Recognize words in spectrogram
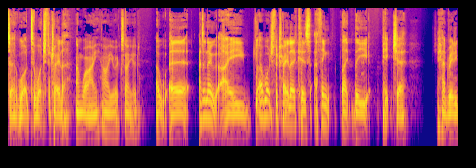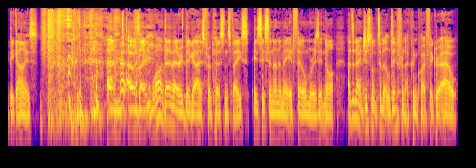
to what to watch the trailer. and why are you excited? Oh, uh, I don't know. I I watched the trailer because I think like the picture, she had really big eyes, and I was like, "Wow, they're very big eyes for a person's face. Is this an animated film or is it not?" I don't know. It just looked a little different. I couldn't quite figure it out.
